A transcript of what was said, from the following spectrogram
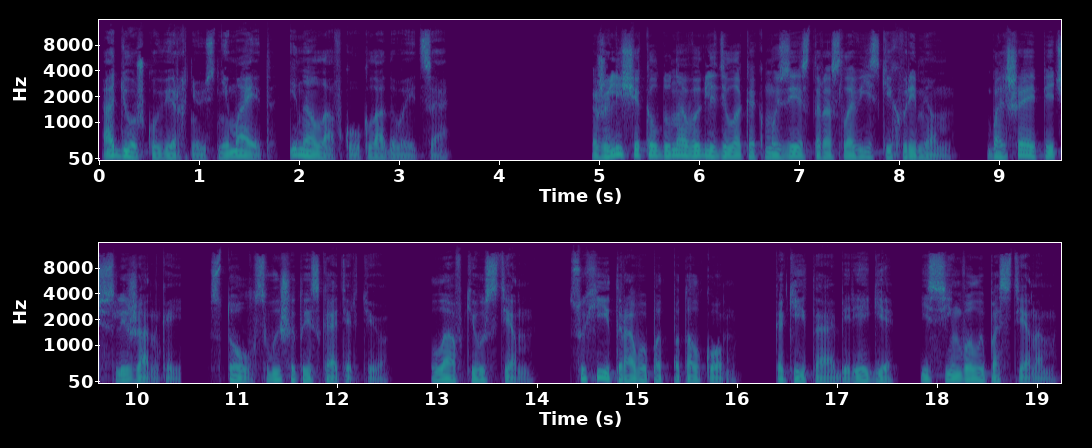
одежку верхнюю снимает и на лавку укладывается». Жилище колдуна выглядело как музей старославийских времен. Большая печь с лежанкой, стол с вышитой скатертью, лавки у стен, сухие травы под потолком, какие-то обереги и символы по стенам.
